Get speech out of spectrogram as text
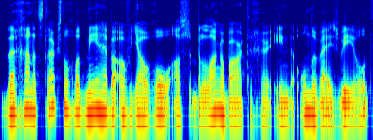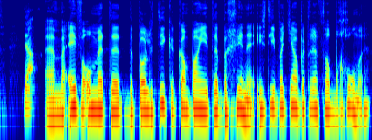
we gaan het straks nog wat meer hebben over jouw rol als belangenbehartiger in de onderwijswereld. Ja. Uh, maar even om met de, de, politieke campagne te beginnen. Is die wat jou betreft al begonnen?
